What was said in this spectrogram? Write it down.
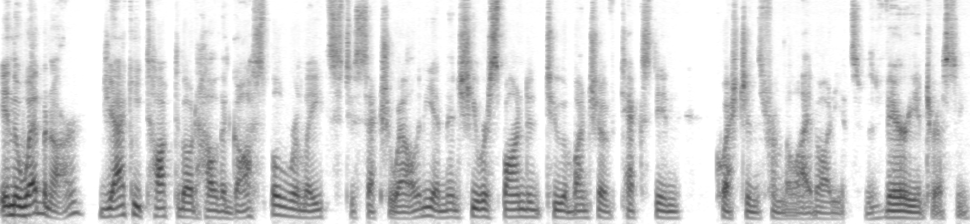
In the webinar, Jackie talked about how the gospel relates to sexuality, and then she responded to a bunch of text in questions from the live audience. It was very interesting.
